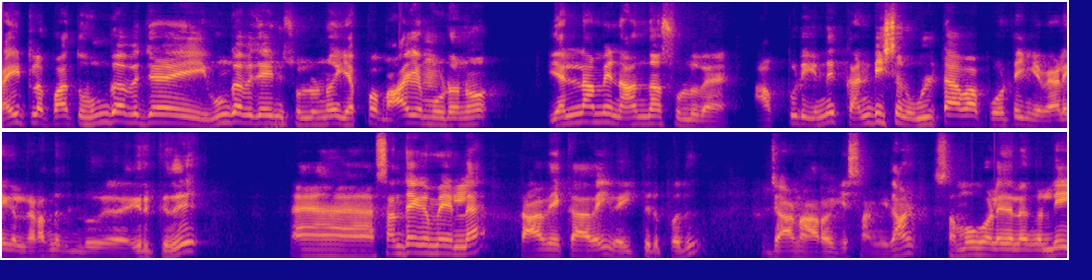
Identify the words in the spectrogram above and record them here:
ரைட்டில் பார்த்து உங்கள் விஜய் உங்கள் விஜய்னு சொல்லணும் எப்போ வாயை மூடணும் எல்லாமே நான் தான் சொல்லுவேன். அப்படின்னு கண்டிஷன் உல்ட்டாவாக போட்டு இங்கே வேலைகள் நடந்து இருக்குது. சந்தேகமே இல்லை. தாவேக்காவை வைத்திருப்பது ஜான் ஆரோக்கியசாமி தான். சமூக வலைதளங்களிலே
